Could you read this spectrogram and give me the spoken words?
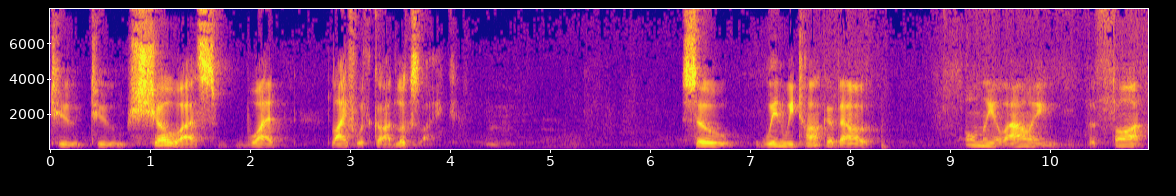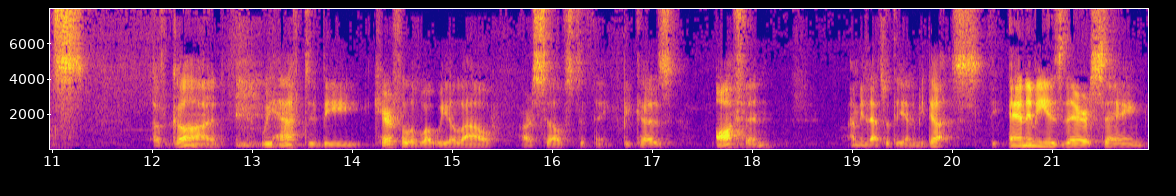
to, to show us what life with God looks like. So when we talk about only allowing the thoughts of God, we have to be careful of what we allow ourselves to think because often, I mean, that's what the enemy does. The enemy is there saying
